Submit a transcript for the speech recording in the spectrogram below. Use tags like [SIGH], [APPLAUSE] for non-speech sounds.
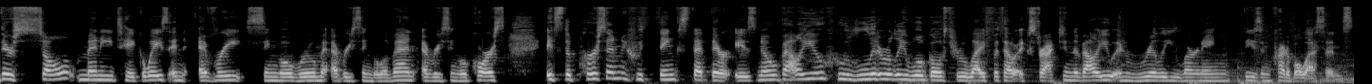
there's so many takeaways in every single room, every single event, every single course. It's the person who thinks that there is no value who literally will go through life without extracting the value and really learning these incredible lessons.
